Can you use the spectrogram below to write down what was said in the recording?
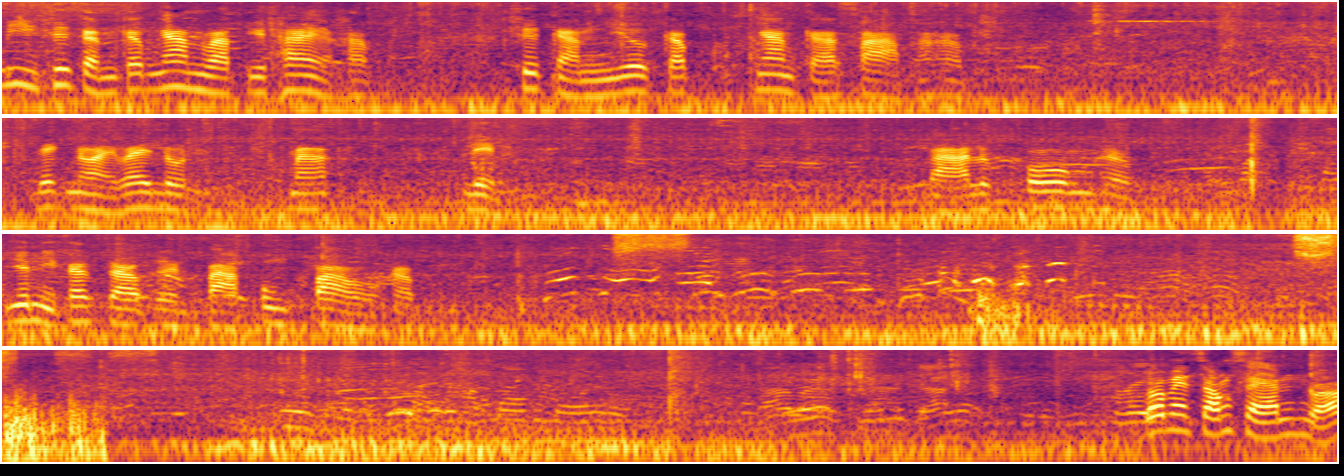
มีคือกันกับงานวัดอยู่ไทยอะครับ คือกันอยู่กับงานกาสาบนะครับ เด็กหน่อยวัยรุ่นมาเล่นปลาลูกโป่งครับเยันนี่ก็จะเอินปลาปุ้งเป่าครับว่าเป็นสองแสนเหรอ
